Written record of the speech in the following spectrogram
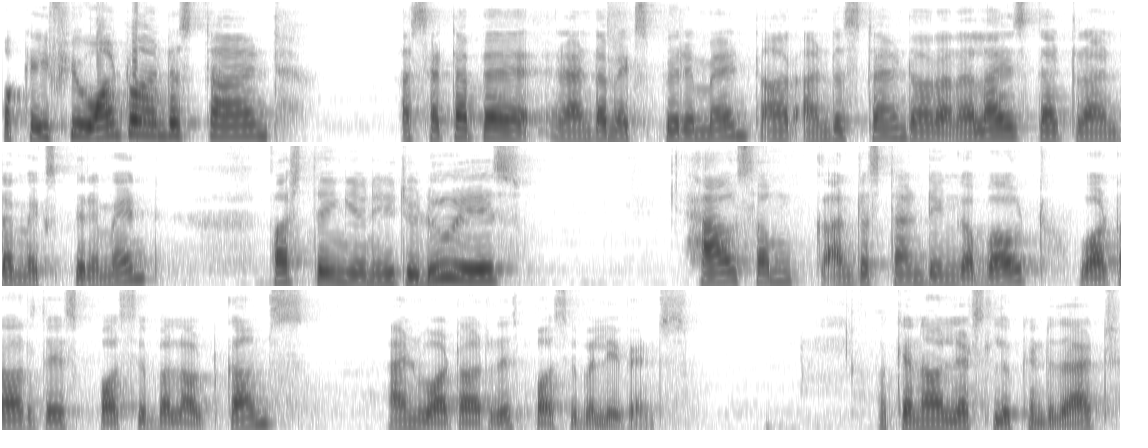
Okay, if you want to understand a set up a random experiment or understand or analyze that random experiment, first thing you need to do is have some understanding about what are these possible outcomes and what are these possible events. Okay, now let us look into that.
